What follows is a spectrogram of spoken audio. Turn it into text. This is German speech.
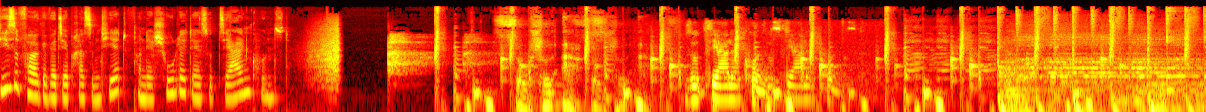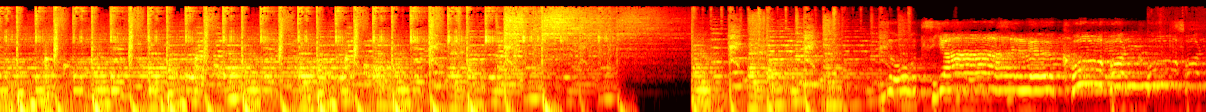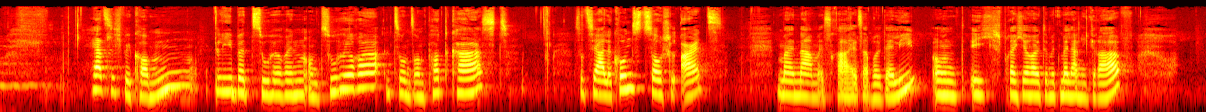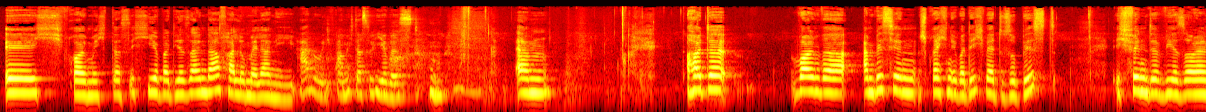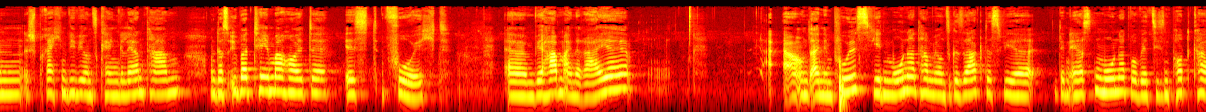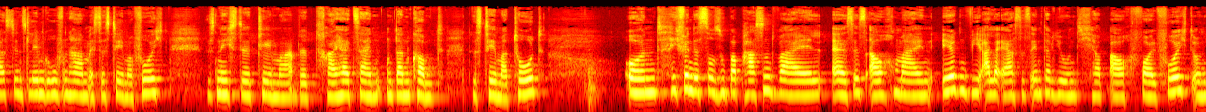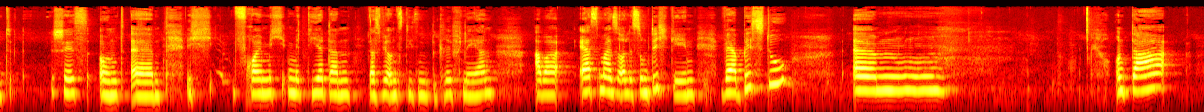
Diese Folge wird dir präsentiert von der Schule der sozialen Kunst. Social Art. Social Art. Soziale Kunst. Soziale Kunst. Soziale Kunst. Herzlich willkommen, liebe Zuhörerinnen und Zuhörer, zu unserem Podcast Soziale Kunst, Social Arts. Mein Name ist Rahel Saboldelli und ich spreche heute mit Melanie Graf. Ich freue mich, dass ich hier bei dir sein darf. Hallo Melanie. Hallo, ich freue mich, dass du hier bist. Ähm, heute wollen wir ein bisschen sprechen über dich, wer du so bist. Ich finde, wir sollen sprechen, wie wir uns kennengelernt haben. Und das Überthema heute ist Furcht. Ähm, wir haben eine Reihe äh, und einen Impuls. Jeden Monat haben wir uns gesagt, dass wir den ersten Monat, wo wir jetzt diesen Podcast ins Leben gerufen haben, ist das Thema Furcht. Das nächste Thema wird Freiheit sein und dann kommt das Thema Tod. Und ich finde es so super passend, weil es ist auch mein irgendwie allererstes Interview und ich habe auch voll Furcht und Schiss und ähm, ich freue mich mit dir dann, dass wir uns diesem Begriff nähern. Aber erstmal soll es um dich gehen. Wer bist du? Ähm, und da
